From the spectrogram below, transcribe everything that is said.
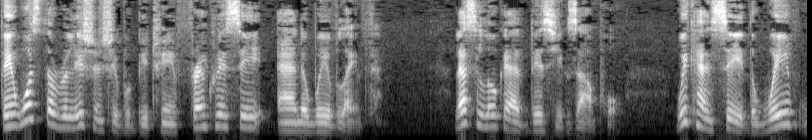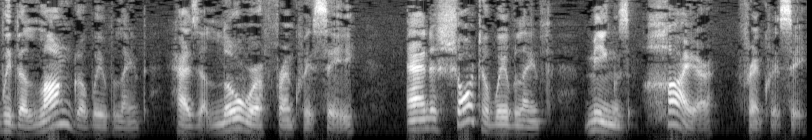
Then what's the relationship between frequency and wavelength? Let's look at this example. We can see the wave with a longer wavelength has a lower frequency and a shorter wavelength means higher frequency.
